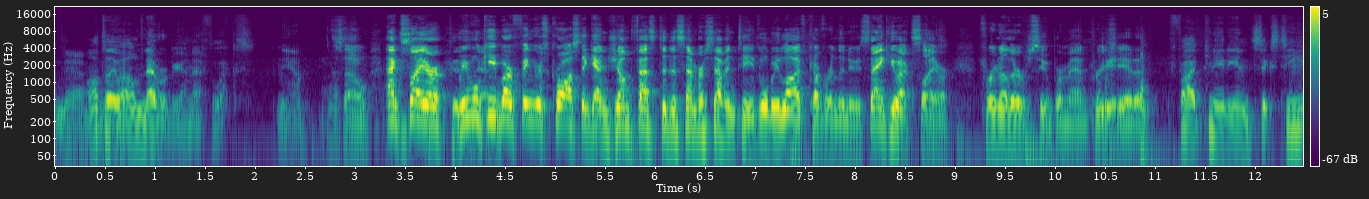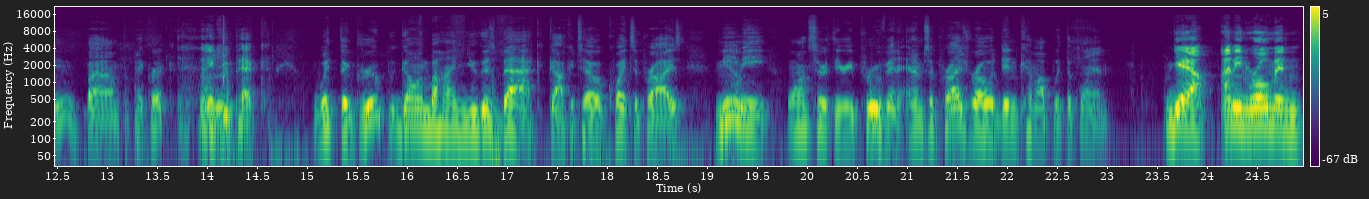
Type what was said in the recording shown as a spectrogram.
Yeah. I'll tell you what, I'll never be on Netflix. Yeah. So, X Slayer, we will Yeah. keep our fingers crossed again. Jump Festa December 17th. We'll be live covering the news. Thank you, X Slayer, for another Superman. Appreciate it. Five Canadian, and sixteen um, from Pickrick. Thank you, Pick. With the group going behind Yuga's back, Gakuto, quite surprised. Mimi wants her theory proven, and I'm surprised Roa didn't come up with the plan. Yeah, I mean, Romin,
